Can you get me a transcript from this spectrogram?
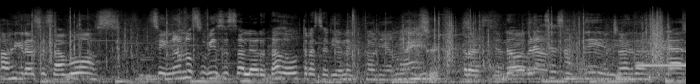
Ay, gracias a vos. Si no nos hubieses alertado, otra sería la historia, ¿no? Sí. Gracias. No, verdad. gracias a ustedes. Muchas gracias.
